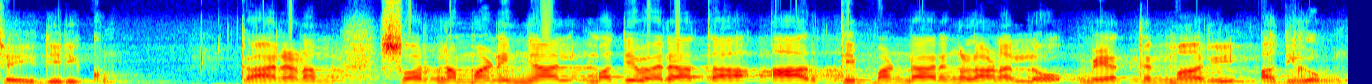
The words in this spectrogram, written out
ചെയ്തിരിക്കും. കാരണം സ്വർണം അണിഞ്ഞാൽ മതി വരാത്ത ആർത്തി പണ്ടാരങ്ങളാണല്ലോ മേത്തന്മാരിൽ അധികവും.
